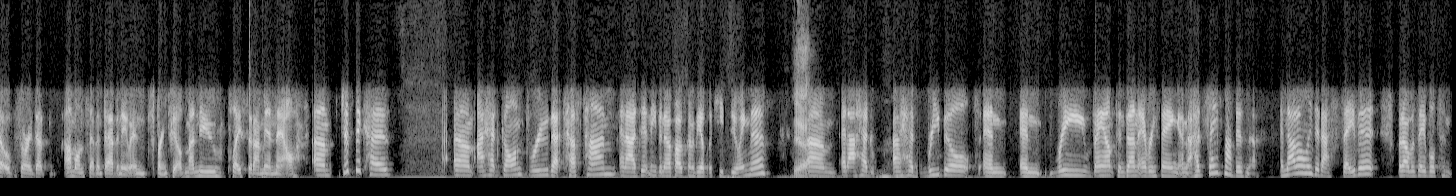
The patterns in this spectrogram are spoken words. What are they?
Oh, sorry, that I'm on Seventh Avenue in Springfield, my new place that I'm in now. Um, just because um, I had gone through that tough time, and I didn't even know if I was going to be able to keep doing this. Yeah. Um, and I had I had rebuilt and and revamped and done everything, and I had saved my business. And not only did I save it, but I was able to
